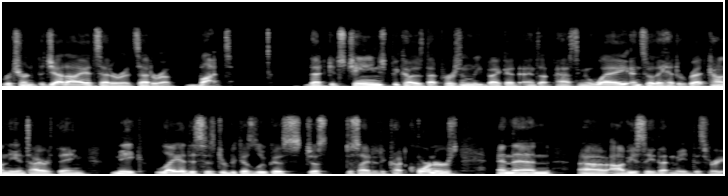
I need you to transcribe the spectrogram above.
Return of the Jedi, et cetera, et cetera. But that gets changed because that person, Leigh Brackett, ends up passing away. And so they had to retcon the entire thing, make Leia the sister because Lucas just decided to cut corners. And then uh, obviously, that made this very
